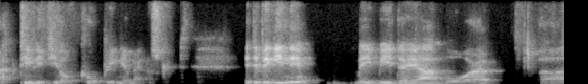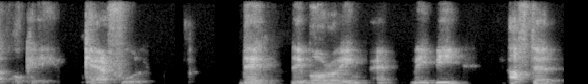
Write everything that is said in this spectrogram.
activity of copying a manuscript. At the beginning, maybe they are more, uh, okay, careful. Then they're borrowing, and maybe after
